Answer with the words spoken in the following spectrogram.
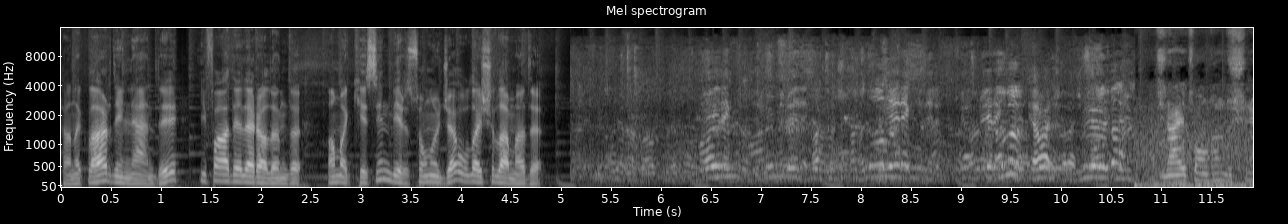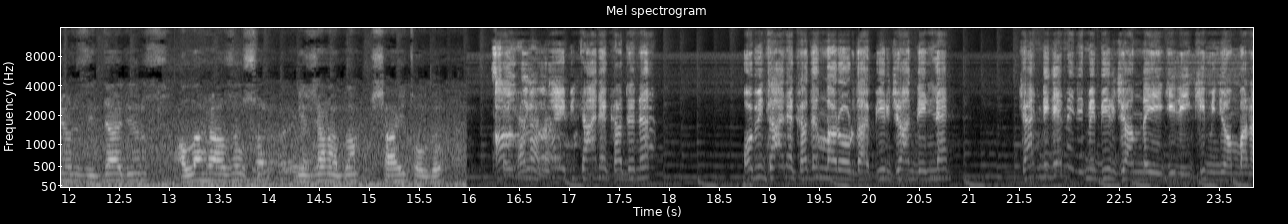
Tanıklar dinlendi, ifadeler alındı ama kesin bir sonuca ulaşılamadı. Cinayet olduğunu düşünüyoruz, iddia ediyoruz. Allah razı olsun. Bircan ablam şahit oldu. Almış oraya bir tane kadını. O bir tane kadın var orada Bircan denilen. Kendi demedi mi Bircan'la ilgili 2 milyon bana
